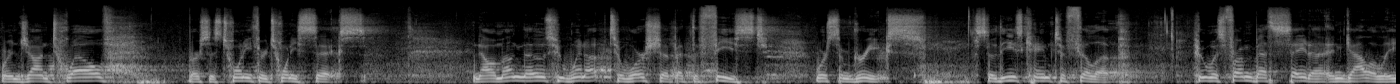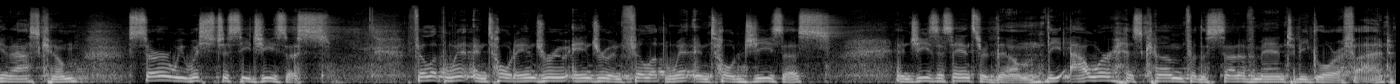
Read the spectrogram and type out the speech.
We're in John 12, verses 20 through 26. Now, among those who went up to worship at the feast were some Greeks. So these came to Philip, who was from Bethsaida in Galilee, and asked him, Sir, we wish to see Jesus. Philip went and told Andrew. Andrew and Philip went and told Jesus. And Jesus answered them, The hour has come for the Son of Man to be glorified.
